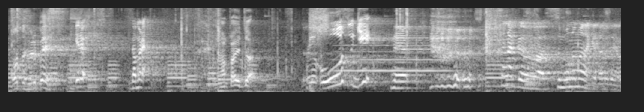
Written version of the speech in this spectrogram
もっとフルペース。いける。頑張れ。お腹痛い。多すぎね。せな君は相撲飲まなきゃダメだよ。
